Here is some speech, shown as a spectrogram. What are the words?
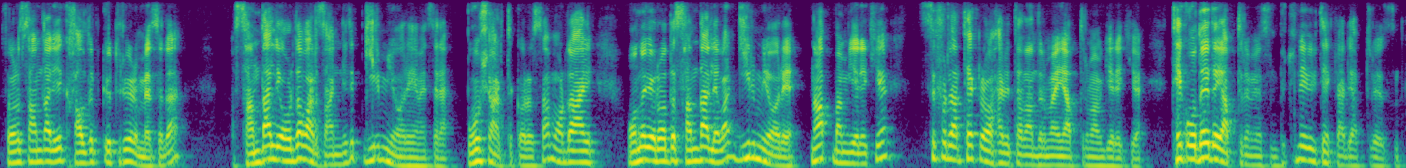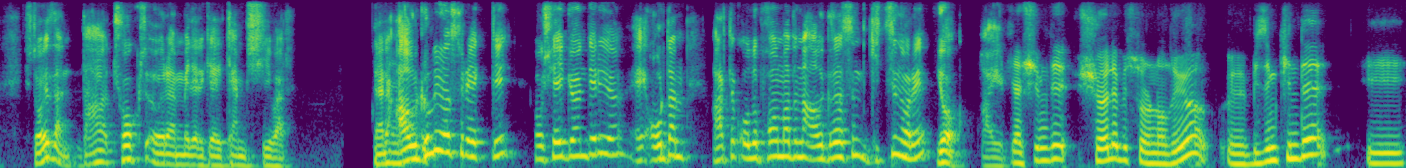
Sonra sandalyeyi kaldırıp götürüyorum mesela. Sandalye orada var zannedip girmiyor oraya mesela. Boş artık orası ama orada ona göre orada sandalye var girmiyor oraya. Ne yapmam gerekiyor? Sıfırdan tekrar haritalandırmayı yaptırmam gerekiyor. Tek odaya da yaptıramıyorsun. Bütün evi tekrar yaptırıyorsun. İşte o yüzden daha çok öğrenmeleri gereken bir şey var. Yani Evet. algılıyor sürekli. O şeyi gönderiyor. E, oradan artık olup olmadığını algılasın gitsin oraya. Yok. Hayır. Ya şimdi şöyle bir sorun oluyor. Ee, Bizimkinde e, e,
